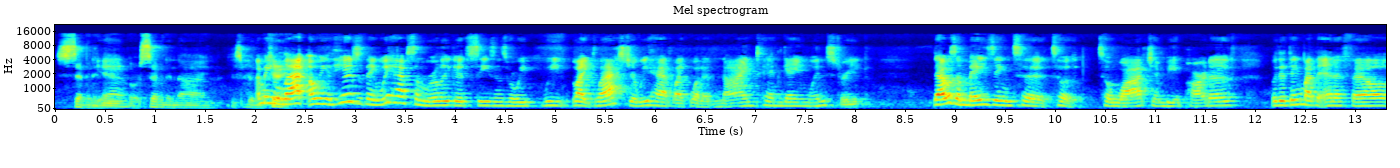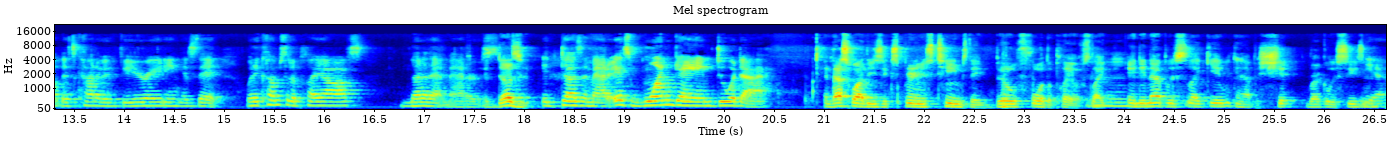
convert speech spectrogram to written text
seven and Yeah. eight, or seven and nine. It's been I mean, okay. la- I mean, here's the thing: we have some really good seasons where we we like last year we had like what a nine ten game win streak. That was amazing to to to watch and be a part of. But the thing about the NFL that's kind of infuriating is that when it comes to the playoffs, none of that matters. it doesn't, It doesn't matter. It's one game, do or die. and that's why these experienced teams they build for the playoffs. Like Indianapolis, is like yeah, we can have a shit regular season, Mm-hmm. Yeah.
